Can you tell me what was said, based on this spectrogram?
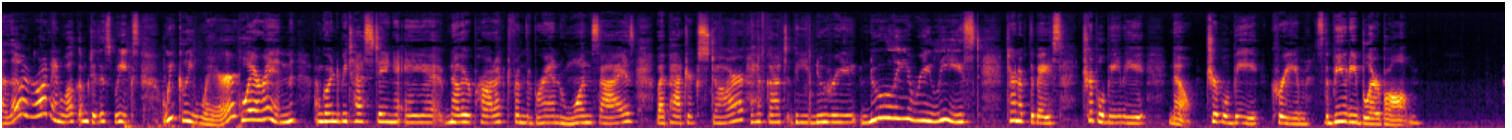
Hello everyone and welcome to this week's weekly wear wherein I'm going to be testing a, another product from the brand One Size by Patrick Starrr. I have got the new re newly released Turn Up the Base Triple BB, no, Triple B Cream. It's the Beauty Blur Balm.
